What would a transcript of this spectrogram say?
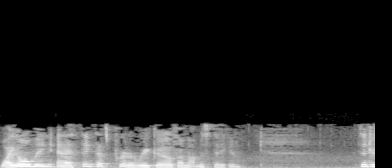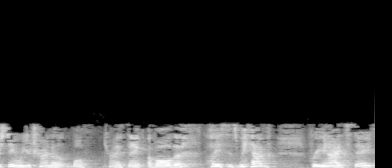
Wyoming, and I think that's Puerto Rico if I'm not mistaken. It's interesting when you're trying to, well, trying to think of all the places we have for United States.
